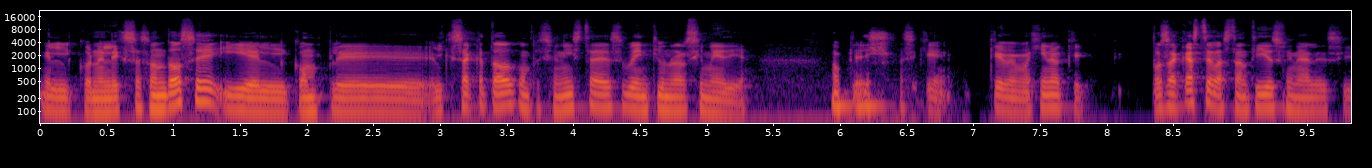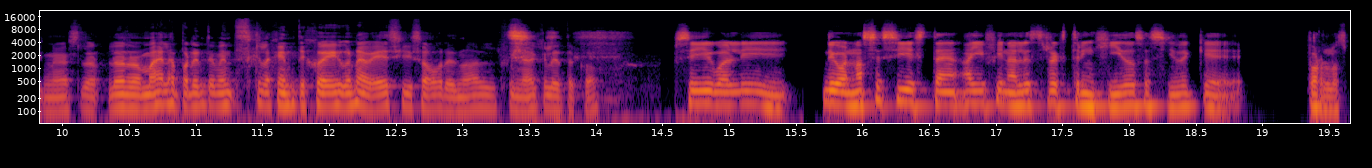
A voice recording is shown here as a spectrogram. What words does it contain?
el, con el extra son 12 y el, comple el que saca todo completionista es 21 horas y media. Ok. Así que, que me imagino que pues sacaste bastantillos finales y no es lo, normal aparentemente es que la gente juegue una vez y sobre, ¿no? El final que le tocó. Sí, igual y digo, no sé si está, hay finales restringidos así de que por los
